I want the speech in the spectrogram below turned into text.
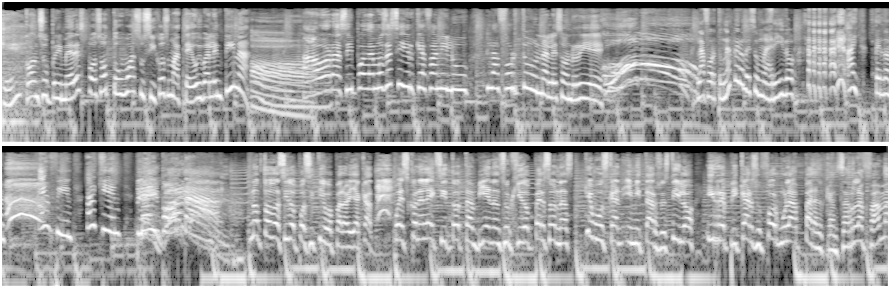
¿Qué? Con su primer esposo tuvo a sus hijos Mateo y Valentina. Ahora sí podemos decir que a Fanny Lu la fortuna le sonríe. ¿Cómo? La fortuna, pero de su marido. Ay, perdón. En fin, ¿a quién le importa? No todo ha sido positivo para Bella Cat, pues con el éxito también han surgido personas que buscan imitar su estilo y replicar su fórmula para alcanzar la fama.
